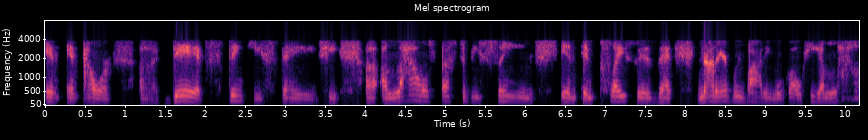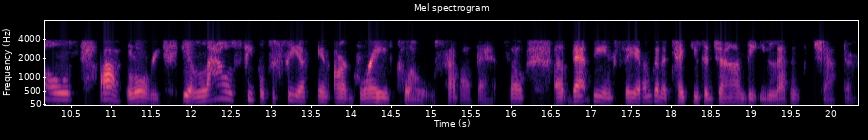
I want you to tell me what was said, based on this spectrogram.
in, in our uh, dead, stinky stage. He uh, allows us to be seen in, in places that not everybody will go. He allows, ah, glory, He allows people to see us in our grave clothes. How about that? So, uh, that being said, I'm going to take you to John, the 11th chapter.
